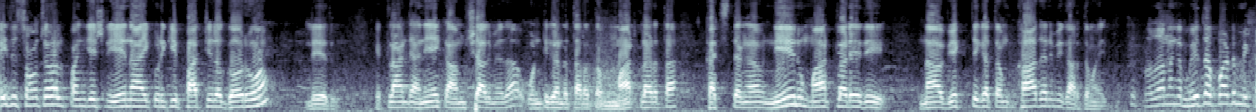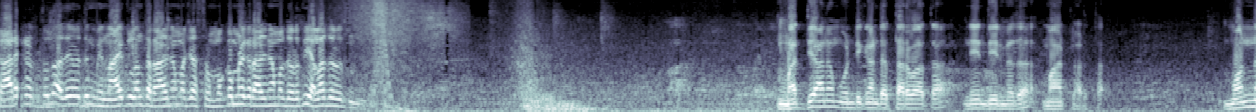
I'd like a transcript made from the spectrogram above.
ఐదు సంవత్సరాలు పనిచేసిన ఏ నాయకుడికి పార్టీలో గౌరవం లేదు. ఇట్లాంటి అనేక అంశాల మీద ఒంటి గంట తర్వాత మాట్లాడతా. ఖచ్చితంగా నేను మాట్లాడేది నా వ్యక్తిగతం కాదని మీకు అర్థమైంది. ప్రధానంగా మీతో పాటు మీ కార్యకర్తలు అదేవిధంగా మీ నాయకులంతా రాజీనామా చేస్తారు. మీద రాజీనామా జరుగుతుంది. ఎలా జరుగుతుంది? మధ్యాహ్నం ఒంటి గంట తర్వాత నేను దీని మీద మాట్లాడతా. మొన్న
